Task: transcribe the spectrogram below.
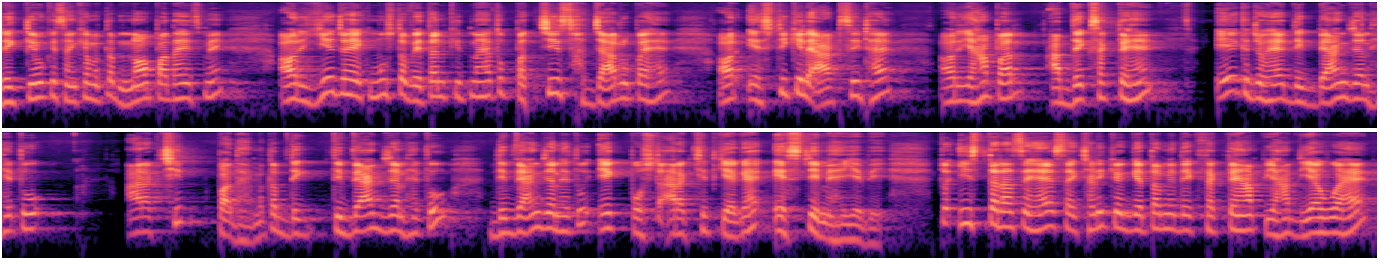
रिक्तियों की संख्या मतलब नौ पद है इसमें। और ये जो है एक मुफ़्त वेतन कितना है तो पच्चीस हज़ार रुपये है और एसटी के लिए आठ सीट है। और यहाँ पर आप देख सकते हैं, एक जो है दिव्यांगजन हेतु आरक्षित पद है। मतलब दिव्यांगजन हेतु दिव्यांगजन हेतु एक पोस्ट आरक्षित किया गया है, एसटी में है ये भी। तो इस तरह से है, शैक्षणिक योग्यता में देख सकते हैं आप, यहाँ दिया हुआ है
